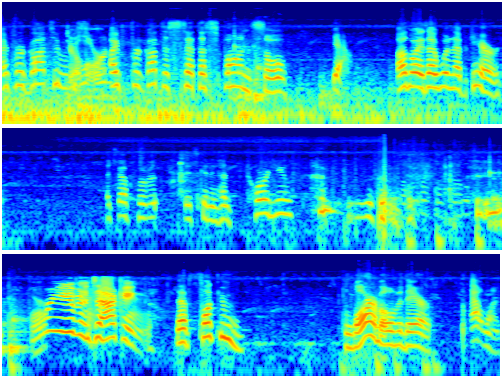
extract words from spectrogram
I forgot to. Dear Lord. I forgot to set the spawn, so yeah. Otherwise, I wouldn't have cared. Watch out for it. It's gonna head toward you. what were you even attacking? That fucking larva over there. That one.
